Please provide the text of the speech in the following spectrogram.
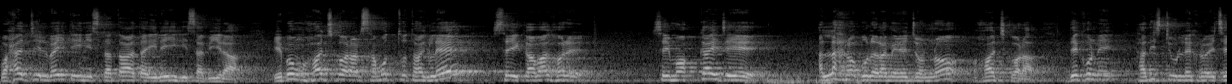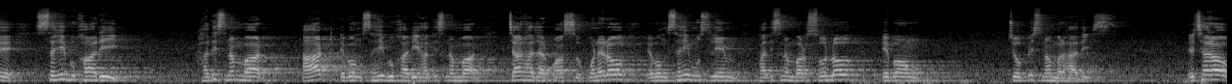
ওয়াহাজিল বাইতে ইস্তাতা ইলেইহি সাবিরা এবং হজ করার সামর্থ্য থাকলে সেই কাবা ঘরে, সেই মক্কায় যে আল্লাহ রবুল আলমীর জন্য হজ করা। দেখুন এই হাদিসটি উল্লেখ রয়েছে সহি বুখারি, হাদিস নম্বর আট এবং সহি বুখারি হাদিস নম্বর চার হাজার পাঁচশো পনেরো এবং সহি মুসলিম হাদিস নম্বর ষোলো এবং চব্বিশ নম্বর হাদিস। এছাড়াও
